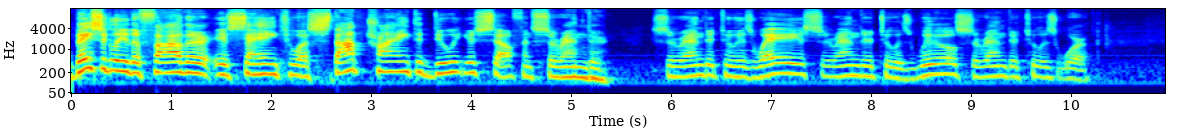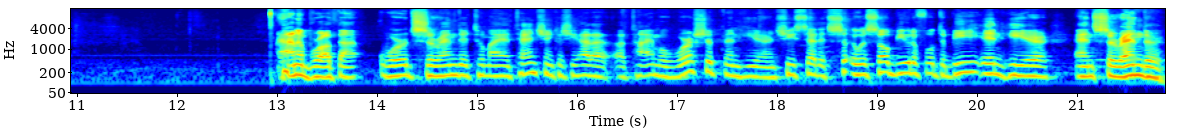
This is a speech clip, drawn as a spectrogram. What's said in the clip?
Basically, the Father is saying to us stop trying to do it yourself and surrender. Surrender to His ways, surrender to His will, surrender to His work. Anna brought that word surrender to my attention because she had a, a, time of worship in here and she said it was so beautiful to be in here and surrender.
